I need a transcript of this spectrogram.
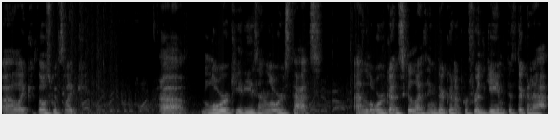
Uh, like those with like uh, lower KDs and lower stats and lower gun skill, I think they're going to prefer the game because they're going to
